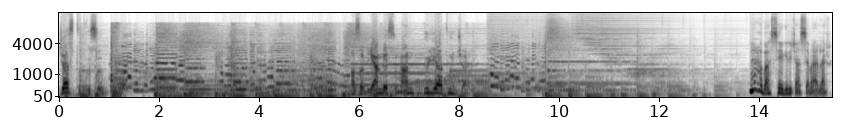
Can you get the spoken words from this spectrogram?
caz tutkusu. Hazırlayan ve sunan Hülya Tunçay. Merhaba sevgili caz severler.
